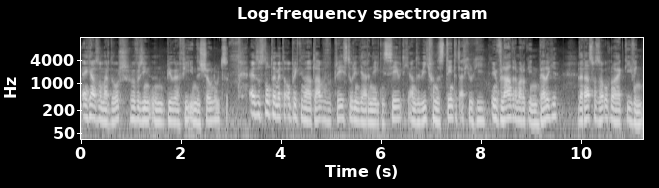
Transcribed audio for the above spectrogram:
En ga zo maar door. We voorzien een biografie in de show notes. En zo stond hij met de oprichting van het Labo voor Prehistorie in de jaren 1970 aan de wieg van de steentijdarcheologie in Vlaanderen, maar ook in België. Daarnaast was hij ook nog actief in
